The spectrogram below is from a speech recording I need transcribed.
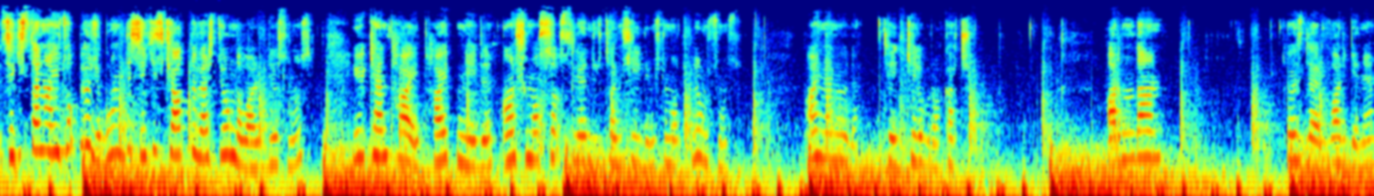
8 tane ayı topluyoruz ya bunun bir de 8 kağıtlı versiyonu da var biliyorsunuz. You can't hide. Hide neydi? Aa şu masa Slender tane şey demiştim hatırlıyor musunuz? Aynen öyle. Tehlikeli bura kaç. Ardından gözler var gene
